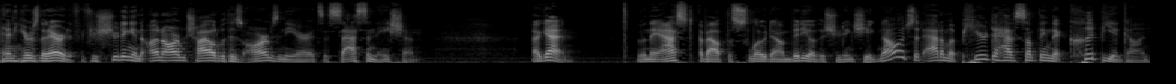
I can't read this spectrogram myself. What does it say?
And here's the narrative if you're shooting an unarmed child with his arms in the air, it's assassination. Again, when they asked about the slow down video of the shooting, she acknowledged that Adam appeared to have something that could be a gun,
